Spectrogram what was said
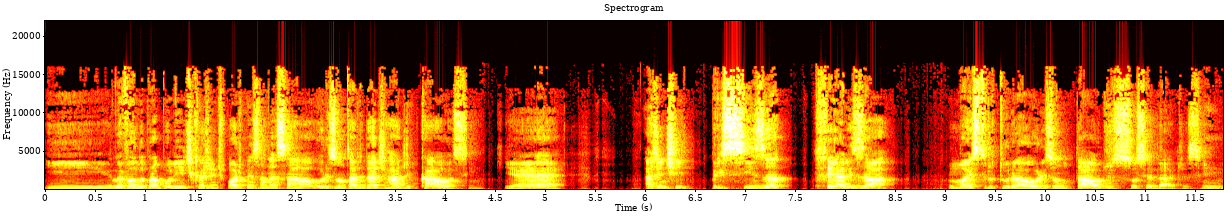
E levando para a política, a gente pode pensar nessa horizontalidade radical, assim, que é a gente precisa realizar uma estrutura horizontal de sociedade, assim.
